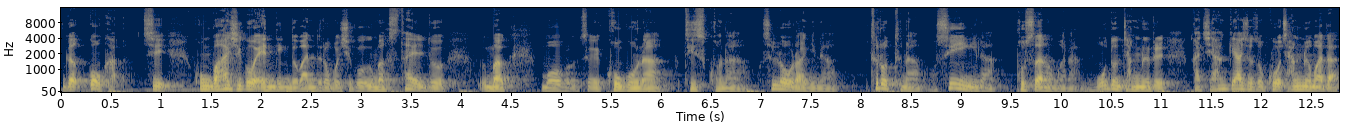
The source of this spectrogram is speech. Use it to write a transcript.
그러니까 꼭 같이 공부하시고 엔딩도 만들어 보시고 음악 스타일도 음악 뭐 고고나 디스코나 슬로우락이나 트로트나 뭐 스윙이나 보사노바나 모든 장르를 같이 함께 하셔서 그 장르마다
